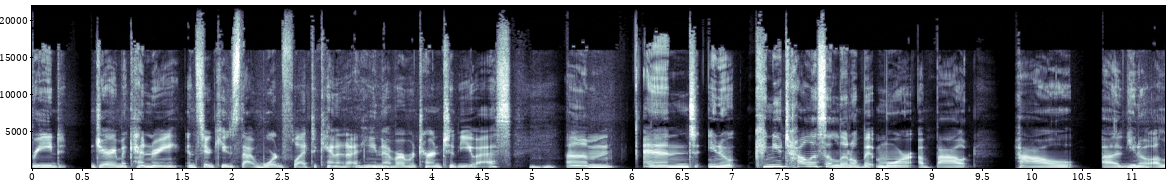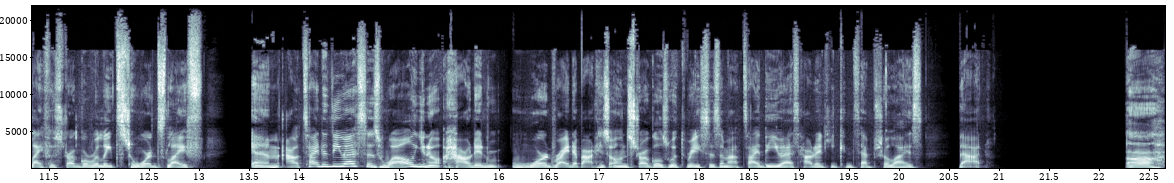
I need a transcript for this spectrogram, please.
freed Jerry McHenry in Syracuse, that Ward fled to Canada and he never returned to the U.S. Mhm. Um, and you know, can you tell us a little bit more about how uh, you know a life of struggle relates towards life um, outside of the U.S. as well? You know, how did Ward write about his own struggles with racism outside the U.S.? How did he conceptualize that? Uh,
